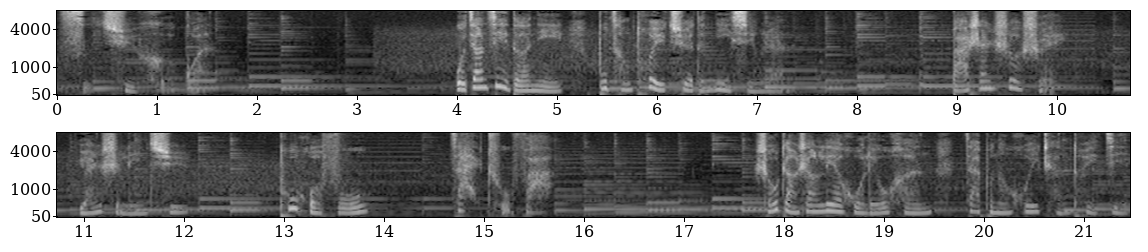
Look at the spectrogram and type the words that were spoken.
此去何关？我将记得你，不曾退却的逆行人。跋山涉水，原始林区。扑火符，再出发。手掌上烈火留痕，再不能灰尘褪尽。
